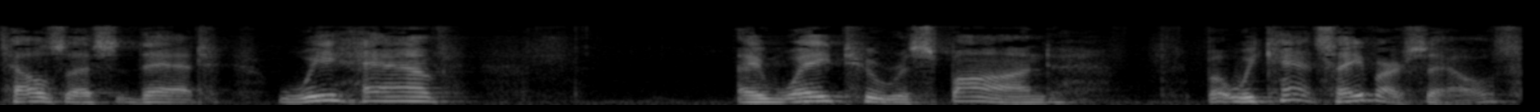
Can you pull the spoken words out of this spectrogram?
tells us that we have a way to respond, but we can't save ourselves.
